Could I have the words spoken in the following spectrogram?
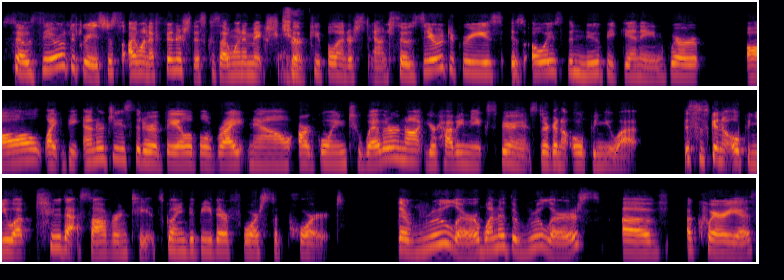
So zero degrees. Just I want to finish this because I want to make sure, sure that people understand. So zero degrees is always the new beginning, where all like the energies that are available right now are going to whether or not you're having the experience they're going to open you up this is going to open you up to that sovereignty it's going to be there for support the ruler one of the rulers of aquarius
